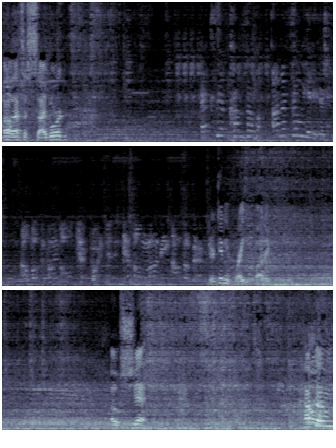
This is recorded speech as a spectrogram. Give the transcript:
Oh, that's a cyborg. You're getting raped, buddy. Oh shit. How Oh. come?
